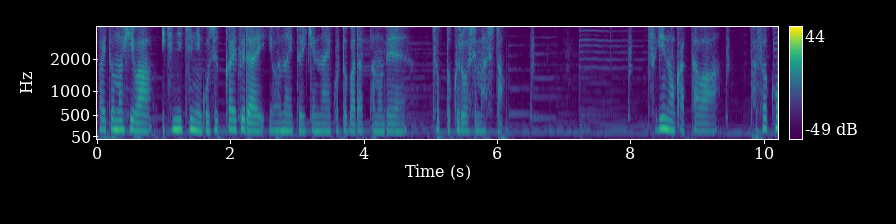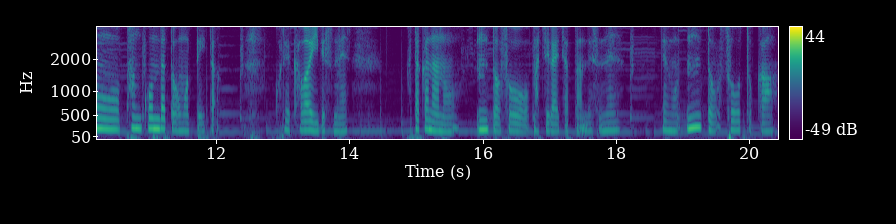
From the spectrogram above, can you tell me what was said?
バイトの日は1日に50回ぐらい言わないといけない言葉だったので、ちょっと苦労しました。次の方は、パソコンをパンコンだと思っていた。これ可愛いですね。カタカナのうんとそうを間違えちゃったんですね。でも、うんとそうとか、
